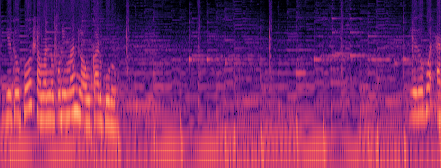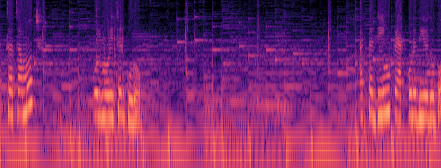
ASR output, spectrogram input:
দিয়ে দেবো সামান্য পরিমাণ লঙ্কার গুঁড়ো। দিয়ে দেবো এক চা চামচ গোলমরিচের গুঁড়ো। একটা ডিম ক্র্যাক করে দিয়ে দেবো।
